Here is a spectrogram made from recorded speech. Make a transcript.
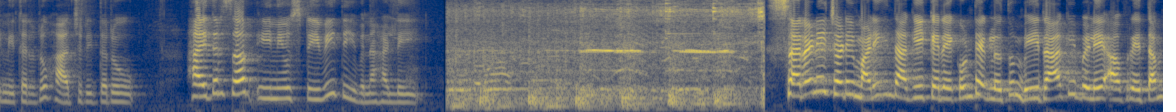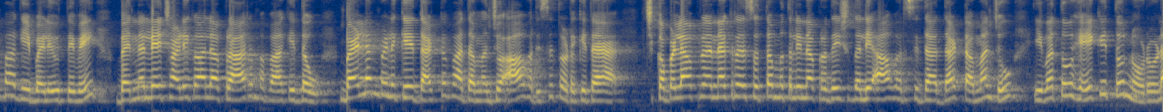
ಇನ್ನಿತರರು ಹಾಜರಿದ್ದರು. ಹೈದರ್ ಸಾಬ್, ಈ ನ್ಯೂಸ್ ಟಿವಿ, ದೇವನಹಳ್ಳಿ. ಸರಣಿ ಚಳಿ ಮಳೆಯಿಂದಾಗಿ ಕೆರೆ ಕುಂಟೆಗಳು ತುಂಬಿ ರಾಗಿ ಬೆಳೆ ಅವರೇ ತಂಪಾಗಿ ಬೆಳೆಯುತ್ತಿವೆ. ಬೆನ್ನಲ್ಲೇ ಚಳಿಗಾಲ ಪ್ರಾರಂಭವಾಗಿದ್ದವು. ಬೆಳ್ಳಂ ಬೆಳಿಗ್ಗೆ ದಟ್ಟವಾದ ಮಂಜು ಆವರಿಸತೊಡಗಿದೆ ಚಿಕ್ಕಬಳ್ಳಾಪುರ ನಗರ ಸುತ್ತಮುತ್ತಲಿನ ಪ್ರದೇಶದಲ್ಲಿ ಆವರಿಸಿದ ದಟ್ಟ ಮಂಜು ಇವತ್ತು ಹೇಗಿತ್ತು ನೋಡೋಣ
